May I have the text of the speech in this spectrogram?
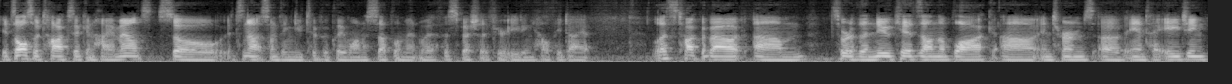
it's also toxic in high amounts, so it's not something you typically want to supplement with, especially if you're eating a healthy diet. Let's talk about um, sort of the new kids on the block uh, in terms of anti-aging.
